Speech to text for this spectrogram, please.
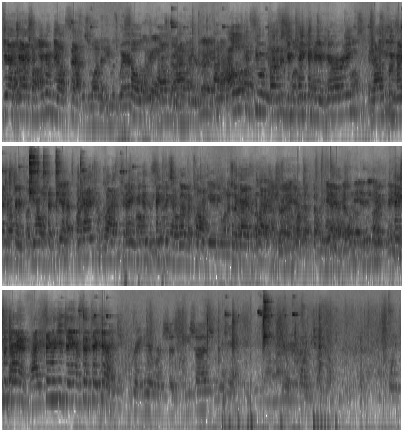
yeah, Jackson, you're gonna be all set. Is the one that he was wearing? So, Okay. um, I- I- I'll look and see what classes you've taken that you're here already, and I'll get you registered, you're all set. Just like The guys from class today, we did the same thing at 11 o'clock. They gave me when I For the guys in class. you should be Love that belt. here. Yeah. Okay, thank you. Thanks for joining. All right, same with you, Jameson, take care. Right here where it says D size. You're 22. 22.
